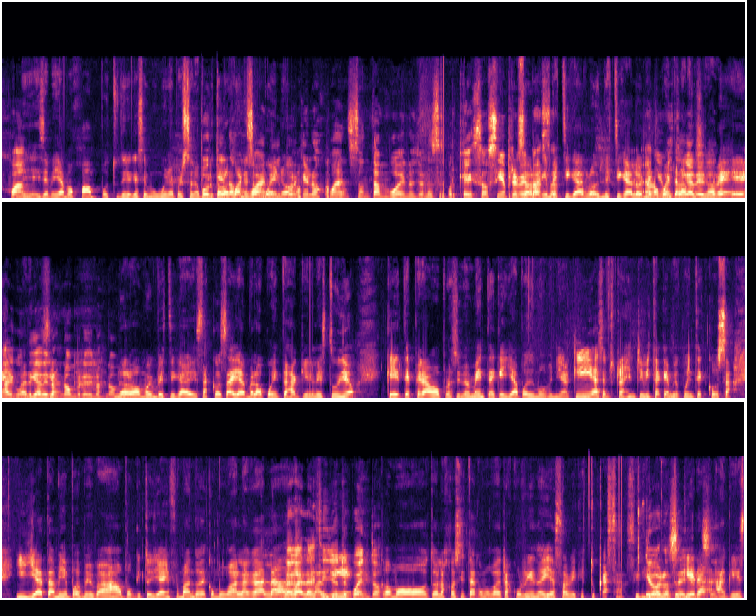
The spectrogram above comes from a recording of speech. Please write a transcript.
Juan. Me dice, me llamo Juan, pues tú tienes que ser muy buena persona. Porque todos los Juanes son buenos. ¿Por qué los Juan son tan buenos? Yo no sé por qué eso, siempre eso me pasa. Hay que investigarlo, investigarlo y no lo cuentas la próxima el, vez. ¿eh? Algún día de los nombres, de los nombres. No, vamos a investigar esas cosas, ya me lo cuentas aquí en el estudio, que te esperamos próximamente, que ya podemos venir aquí, hacer otras entrevistas, que me cuentes cosas. Y ya también pues me vas un poquito ya informando de cómo va la gala. La gala, sí, yo te cuento. Como todas las cositas, cómo va transcurriendo y ya sabes que es tu casa. Así que yo lo tú sé, quieras, yo lo sé. a que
